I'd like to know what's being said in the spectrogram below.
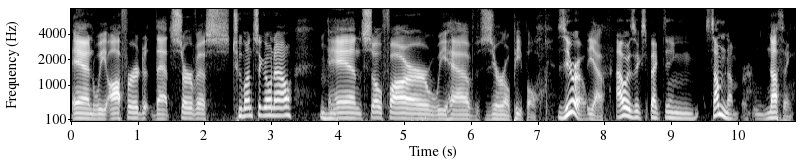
and we offered that service two months ago now. And so far we have zero people. Zero. Yeah, I was expecting some number. nothing.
